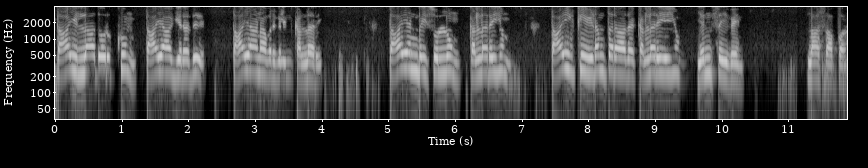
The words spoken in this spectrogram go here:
தாய் இல்லாதோருக்கும் தாயாகிறது தாயானவர்களின் கல்லறை. தாயன்பை சொல்லும் கல்லறையும் தாய்க்கு இடம் தராத கல்லறையையும் என் செய்வேன். லாசாப்பா.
